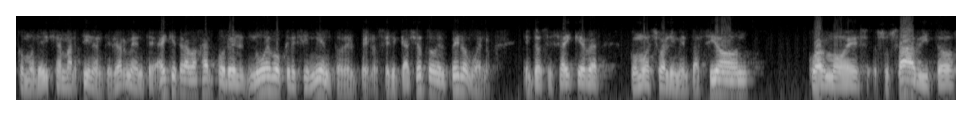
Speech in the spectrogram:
como le dije a Martín anteriormente, hay que trabajar por el nuevo crecimiento del pelo. Se le cayó todo el pelo, bueno, entonces hay que ver cómo es su alimentación, cómo es sus hábitos,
